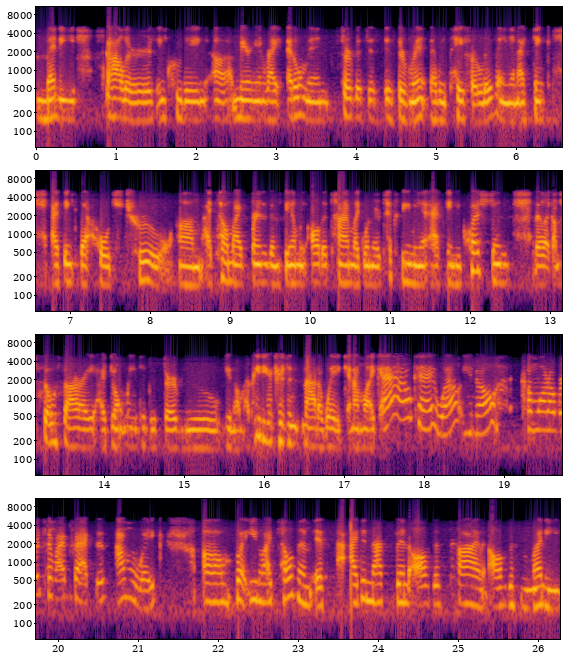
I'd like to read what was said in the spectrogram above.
many scholars, including uh, Marian Wright Edelman, services is the rent that we pay for living. And I think, I think that holds true. Um, I tell my friends and family all the time, like when they're texting me and asking me questions, they're like, I'm so sorry. I don't mean to disturb you. You know, my pediatrician's not awake. And I'm like, ah, okay, well, you know, come on over to my practice. I'm awake. Um, but, you know, I tell them if I did not spend all this time and all this money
